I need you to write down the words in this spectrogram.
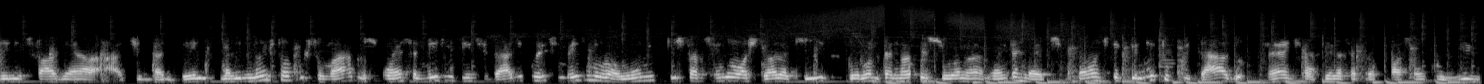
eles fazem a, a atividade deles, mas eles não estão acostumados com essa mesma intensidade, com esse mesmo volume que está sendo mostrado aqui por uma determinada pessoa na, na internet. Então a gente tem que ter muito cuidado, né? A gente está tendo essa preocupação, inclusive,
